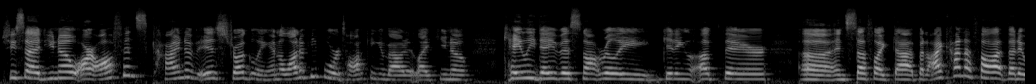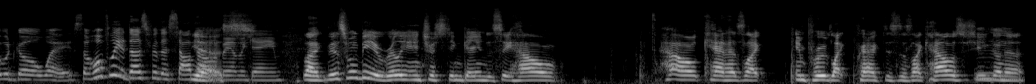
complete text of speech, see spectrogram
she said, you know, our offense kind of is struggling, and a lot of people were talking about it, like you know, Kaylee Davis not really getting up there. Uh, and stuff like that, but I kind of thought that it would go away. So hopefully it does for the South Yes. Alabama game. Like this would be a really interesting game to see how how Kat has like improved like practices. Like how is she gonna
